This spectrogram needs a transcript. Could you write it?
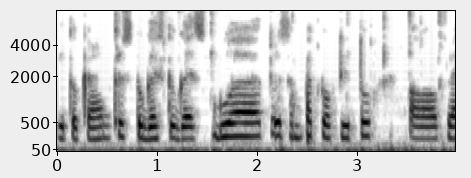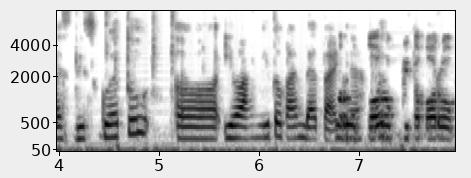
gitu kan. Terus tugas-tugas gue terus sempat waktu itu uh, flash disk gue tuh uh, hilang gitu kan datanya. Korup korup gitu korup.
